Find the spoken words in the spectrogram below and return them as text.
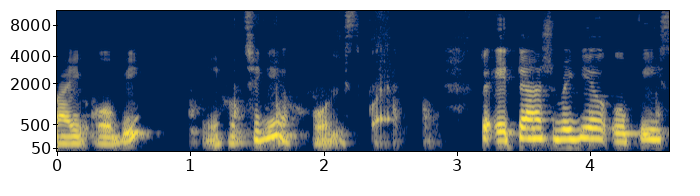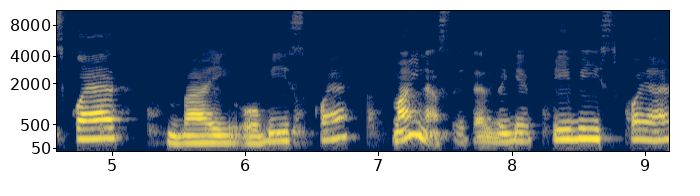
বাই ওবি এই হচ্ছে গিয়ে হোল স্কোয়ার। তো এটা আসবে গিয়ে OP square by OB square minus এটা আসবে গিয়ে PB square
